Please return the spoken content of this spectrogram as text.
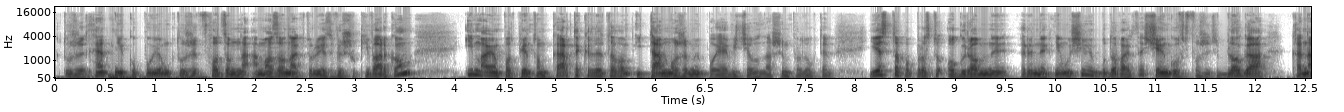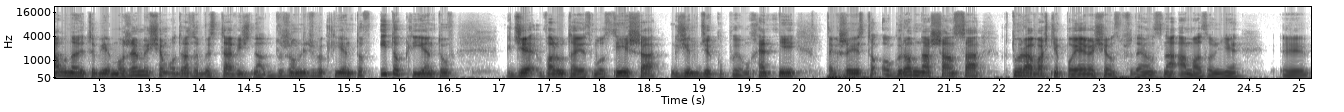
którzy chętnie kupują, którzy wchodzą na Amazona, który jest wyszukiwarką i mają podpiętą kartę kredytową i tam możemy pojawić się z naszym produktem. Jest to po prostu ogromny rynek. Nie musimy budować zasięgów, tworzyć bloga, kanału na YouTube. Możemy się od razu wystawić na dużą liczbę klientów i to klientów, gdzie waluta jest mocniejsza, gdzie ludzie kupują chętniej. Także jest to ogromna szansa, która właśnie pojawia się sprzedając na Amazonie yy,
